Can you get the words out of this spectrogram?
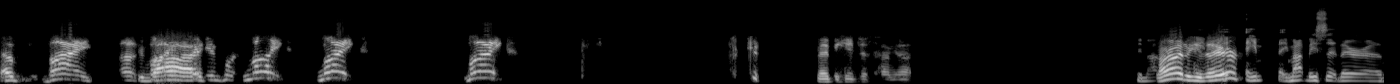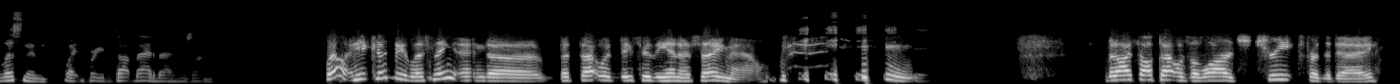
Uh, bye. Uh. Very. Mike. Mike. Mike. Maybe he just hung up. He might, All right, are you there? He, he might be sitting there uh, listening, waiting for you to talk bad about him or something. Well, he could be listening, and uh, but that would be through the NSA now. but I thought that was a large treat for the day.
